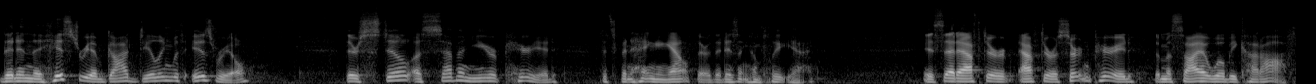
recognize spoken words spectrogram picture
that in the history of God dealing with Israel, there's still a seven year period that's been hanging out there that isn't complete yet. It said after, after a certain period, the Messiah will be cut off.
